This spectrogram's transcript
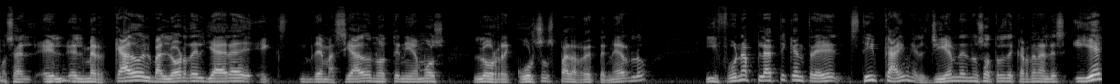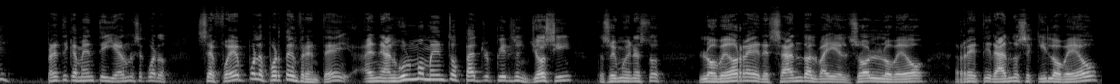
O sea, el, mercado, el valor de él ya era demasiado, no teníamos los recursos para retenerlo. Y fue una plática entre Steve Kime, el GM de nosotros de Cardenales, y él. Prácticamente llegaron a ese acuerdo. Se fue por la puerta de enfrente. ¿eh? En algún momento, Patrick Peterson, yo sí, te soy muy honesto, lo veo regresando al Valle del Sol, lo veo retirándose aquí, lo veo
